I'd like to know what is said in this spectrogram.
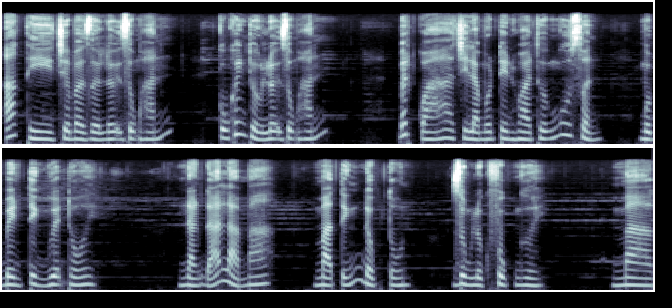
Ác thì chưa bao giờ lợi dụng hắn, cũng khinh thường lợi dụng hắn. Bất quá chỉ là một tên hòa thượng ngu xuẩn, một bên tình nguyện thôi. Nàng đã là ma, mà tính độc tôn, dùng lực phục người. Mà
